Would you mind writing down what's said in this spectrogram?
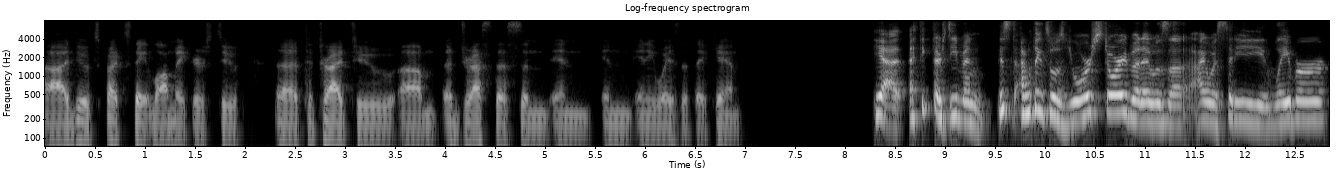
Uh, I do expect state lawmakers to uh, to try to um, address this in in in any ways that they can yeah, I think there's even this. I don't think this was your story, but it was a Iowa City labor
